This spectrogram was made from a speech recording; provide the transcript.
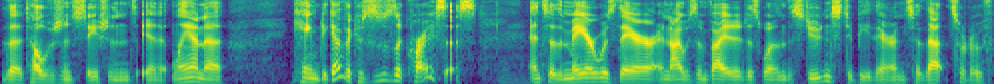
the television stations in Atlanta came together because this was a crisis. And so the mayor was there, and I was invited as one of the students to be there. And so that sort of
